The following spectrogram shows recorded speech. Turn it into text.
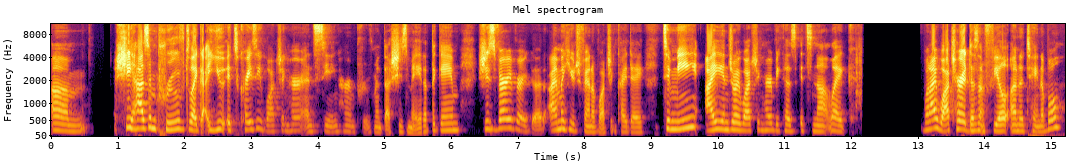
Um she has improved like you it's crazy watching her and seeing her improvement that she's made at the game. She's very very good. I'm a huge fan of watching Kyedae. To me, I enjoy watching her because it's not like when I watch her it doesn't feel unattainable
